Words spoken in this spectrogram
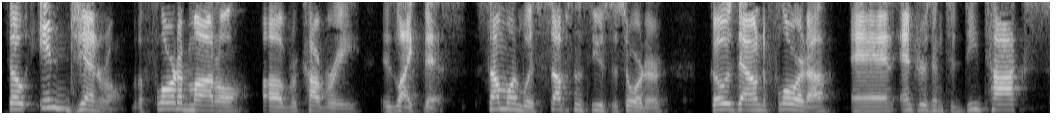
So in general, the Florida model of recovery is like this someone with substance use disorder goes down to Florida and enters into detox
